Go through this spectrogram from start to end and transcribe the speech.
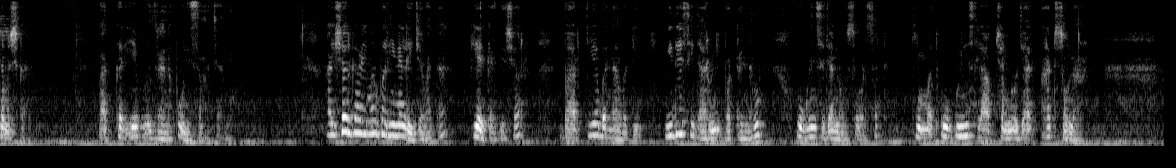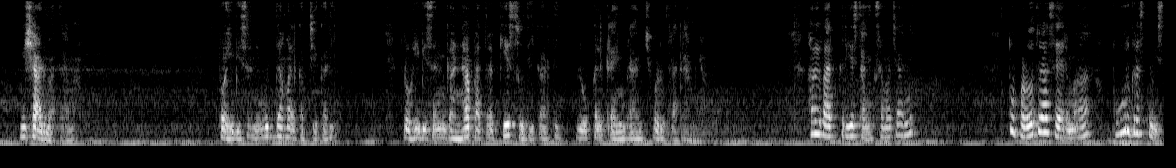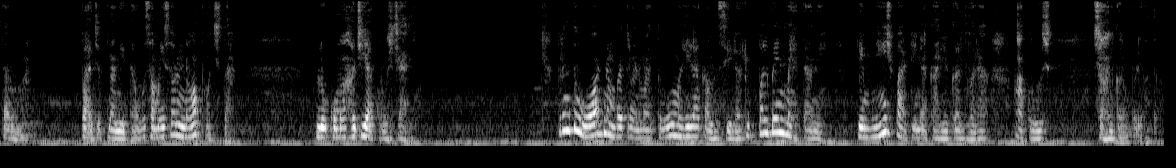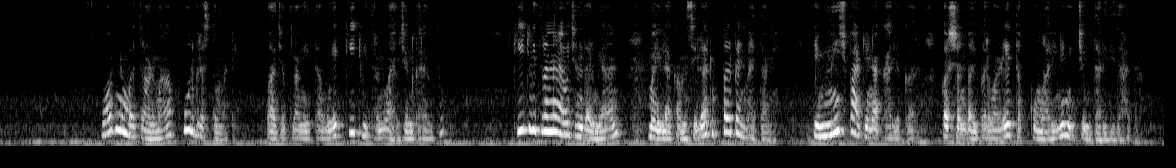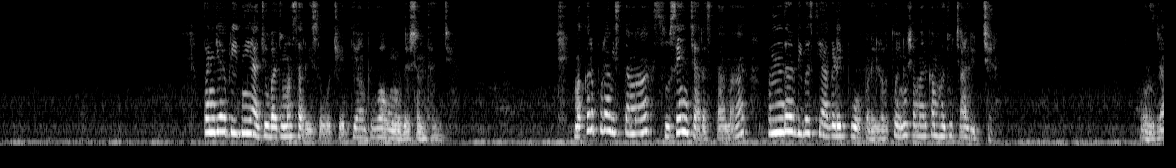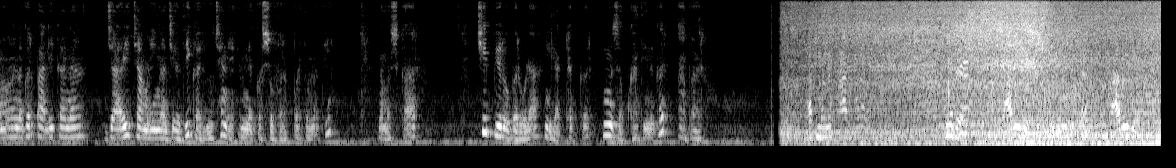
નમસ્કાર. વાત કરીએ વડોદરાના પોલીસ સમાચારની. આઈશર ગાડીમાં ભરીને લઈ જવાતા ગેરકાયદેસર ભારતીય બનાવટી વિદેશી દારૂની બોટલ નંગ ઓગણીસ હજાર નવસો અડસઠ, કિંમત ઓગણીસ લાખ છન્નું હજાર આઠસોના વિશાળ માત્રામાં. પ્રોહિબિશનને મુદ્દામાલ કબજે કરી. પ્રોહિબિશન ગણનાપાત્ર કેસ શોધી કાઢતી લોકલ ક્રાઇમ બ્રાન્ચ વડોદરા ગ્રામ્ય. હવે વાત કરીએ સ્થાનિક સમાચારની. તો વડોદરા શહેરમાં પૂરગ્રસ્ત વિસ્તારોમાં ભાજપના નેતાઓ સમયસર ન પહોંચતા. લોકોમાં હજી આક્રોશ જારી. પરંતુ વોર્ડ નંબર ત્રણમાં તો મહિલા કાઉન્સિલર રૂપલબેન મહેતાને તેમની જ પાર્ટીના કાર્યકર દ્વારા આક્રોશ સહન કરવો પડ્યો હતો. વોર્ડ નંબર ત્રણમાં પૂરગ્રસ્તો માટે ભાજપના નેતાઓએ કીટ વિતરણનું આયોજન કરાયું હતું. કીટ વિતરણના આયોજન દરમિયાન મહિલા કાઉન્સિલર રૂપલબેન મહેતાને તેમની જ પાર્ટીના કાર્યકર કરશનભાઈ ભરવાડે ધક્કો મારીને નીચે ઉતારી દીધા હતા. પંડ્યા બ્રિજની આજુબાજુમાં સર્વિસો છે, ત્યાં ભુવાઓનું દર્શન થયું છે. મકરપુરા વિસ્તારમાં સુસેન ચાર રસ્તામાં પંદર દિવસથી આગળ એક ભૂવો પડેલો હતો, એનું સમારકામ હજુ ચાલ્યું જ છે. વડોદરા મહાનગરપાલિકાના જાળી ચામડીના જે અધિકારીઓ છે ને, એમને કશો ફરક પડતો નથી. નમસ્કાર. Chief bureau Baroda, Nila Thakkar, news of Gandhinagar. આભાર. શું છે? સારું છે. સારું છે.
